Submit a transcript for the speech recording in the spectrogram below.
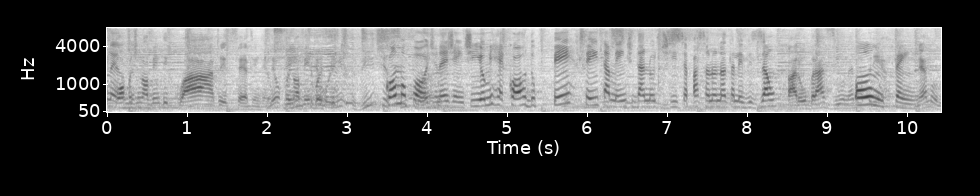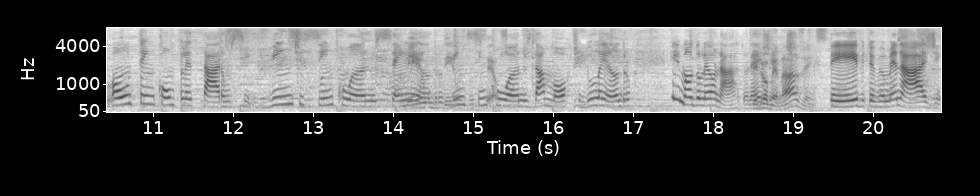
da Copa de 94, etc, entendeu? Foi 98. 25 Como pode, anos. né, gente? E eu me recordo perfeitamente da notícia passando na televisão Para o Brasil, né, ontem. Né, Lulu? Ontem completaram-se 25 anos sem Meu Leandro. Deus do 25 céu. anos da morte do Leandro, irmão do Leonardo, né, Teve gente? homenagens? Teve, teve homenagem.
